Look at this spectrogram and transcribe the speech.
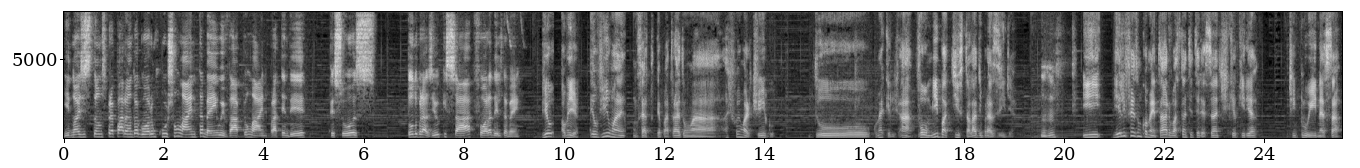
e nós estamos preparando agora um curso online também, o IVAP Online, para atender pessoas todo o Brasil, que está fora dele também. Viu, Almir? Eu vi uma, um certo tempo atrás uma. Acho que foi um artigo do. Como é que ele. Ah, Volmi Batista, lá de Brasília. Uhum. E, e ele fez um comentário bastante interessante que eu queria te incluir nessa,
